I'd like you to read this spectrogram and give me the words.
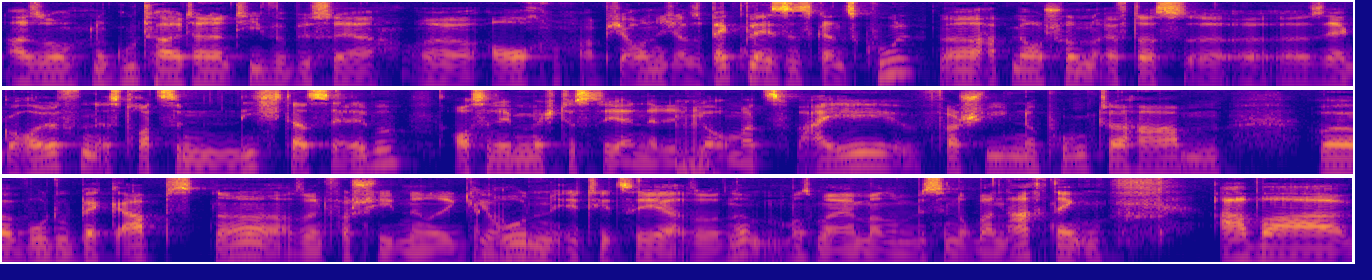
also eine gute Alternative bisher äh, auch, habe ich auch nicht. Also Backblaze ist ganz cool, äh, hat mir auch schon öfters äh, äh, sehr geholfen, ist trotzdem nicht dasselbe. Außerdem möchtest du ja in der Regel mhm. auch immer zwei verschiedene Punkte haben, äh, wo du backupst, ne? also in verschiedenen Regionen, genau. etc. Also ne? muss man ja immer so ein bisschen drüber nachdenken. Aber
